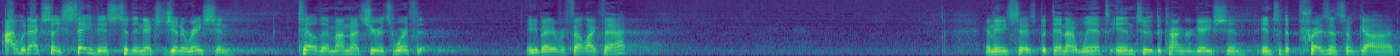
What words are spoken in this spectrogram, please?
I would actually say this to the next generation tell them, I'm not sure it's worth it. Anybody ever felt like that? And then he says, But then I went into the congregation, into the presence of God,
